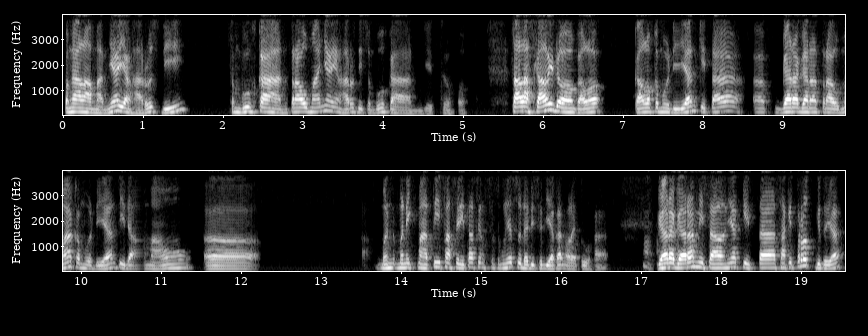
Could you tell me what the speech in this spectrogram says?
Pengalamannya yang harus disembuhkan, traumanya yang harus disembuhkan gitu. Salah sekali dong kalau kalau kemudian kita eh, gara-gara uh, trauma kemudian tidak mau uh, menikmati fasilitas yang sesungguhnya sudah disediakan oleh Tuhan. Gara-gara misalnya kita sakit perut gitu ya,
